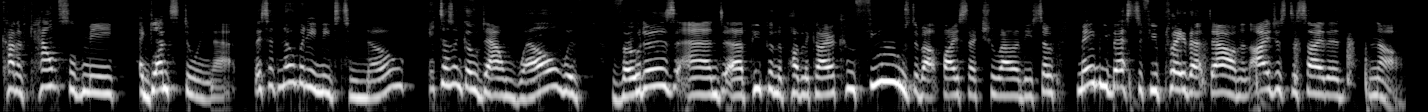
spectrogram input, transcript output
kind of counseled me against doing that. They said nobody needs to know. It doesn't go down well with voters, and uh, people in the public eye are confused about bisexuality. So maybe best if you play that down. And I just decided, no,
